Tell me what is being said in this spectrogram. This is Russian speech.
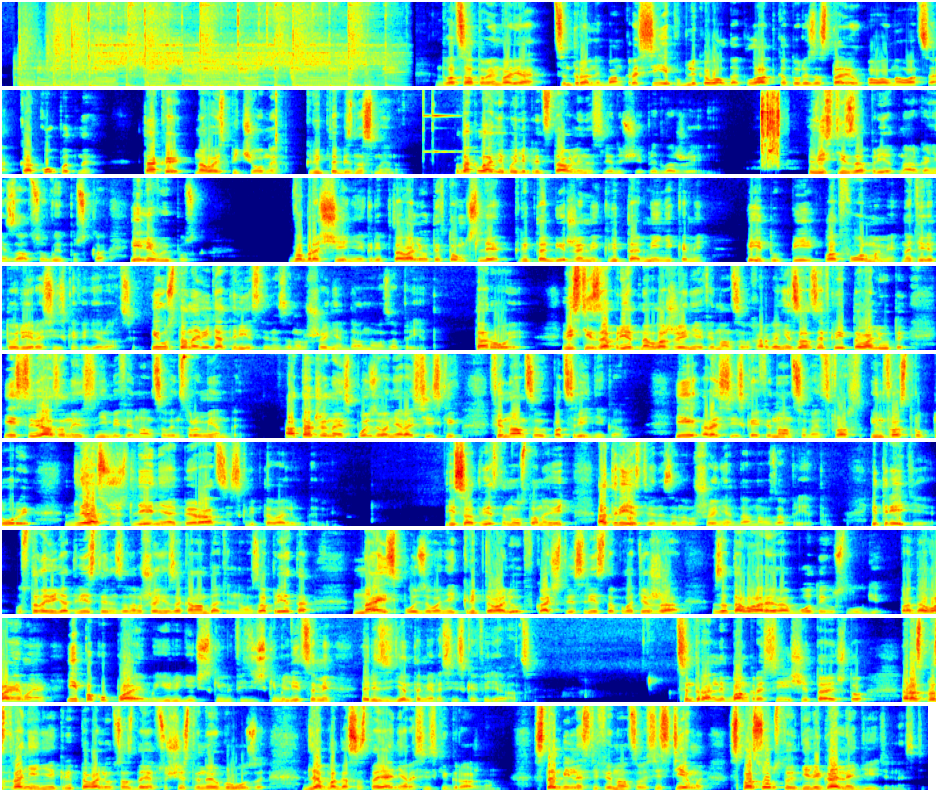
20 января Центральный банк России опубликовал доклад, который заставил поволноваться как опытных, так и новоиспеченных криптобизнесменов. В докладе были представлены следующие предложения ввести запрет на организацию выпуска или выпуск в обращение криптовалюты, в том числе криптобиржами, криптообменниками, P2P платформами на территории Российской Федерации и установить ответственность за нарушение данного запрета. Второе. Ввести запрет на вложение финансовых организаций в криптовалюты и связанные с ними финансовые инструменты, а также на использование российских финансовых посредников и российской финансовой инфра инфраструктуры для осуществления операций с криптовалютами. И соответственно установить ответственность за нарушение данного запрета. И третье. Установить ответственность за нарушение законодательного запрета на использование криптовалют в качестве средства платежа за товары, работы и услуги, продаваемые и покупаемые юридическими и физическими лицами, резидентами Российской Федерации. Центральный банк России считает, что распространение криптовалют создает существенные угрозы для благосостояния российских граждан, стабильности финансовой системы, способствует нелегальной деятельности.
